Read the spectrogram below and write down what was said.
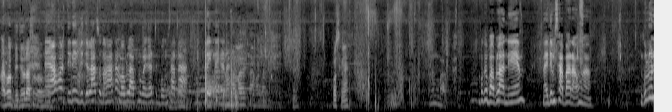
aku video langsung eh aku ini video langsung nah kan bapak lapu mereka cebong sata klik naik kan bos kan bapak lah nih nah dim sabar aku ha gulun.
